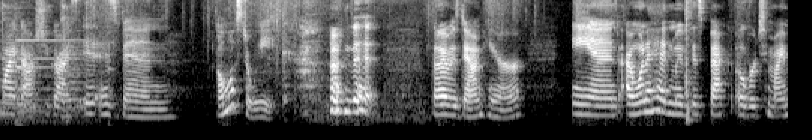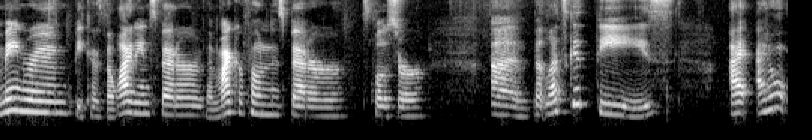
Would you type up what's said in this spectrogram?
My gosh, you guys, it has been almost a week that, that I was down here. And I went ahead and moved this back over to my main room because the lighting's better, the microphone is better, it's closer. Um, but let's get these. I, I don't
